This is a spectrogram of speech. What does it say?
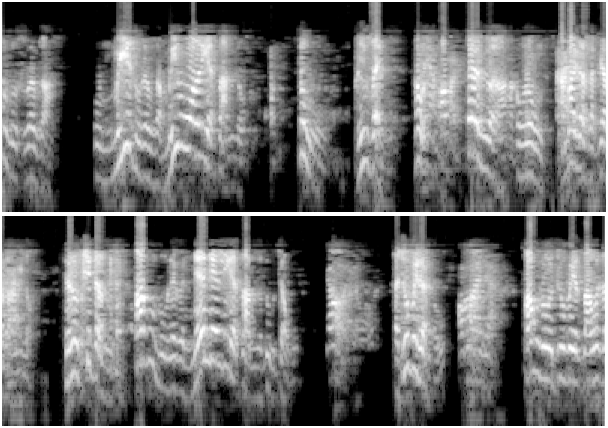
ကုသိုလ်ဆိုတဲ့ဥစ္စာ ဟိုမီးဆိုတဲ့ဥစ္စာမီးဘွားလေးကစပြီးတော့သူ့ဘင်းဆိုင်ဟုတ်လားဟုတ်ပါအဲ့ဒါကအကုန်လုံးအမိုက်ကစပြတ်သွားပြီနော်ဒါလို့ဖြစ်တယ်လို့အကုသိုလ်လည်းပဲနည်းနည်းလေးကစပြီးတော့သူ့ကိုကြောက်ဘူးကြောက်ပါအကျိုးပေးတယ်ဟုတ်ဟုတ်ပါဗျာအကုသိုလ်အကျိုးပေးသာဝိဇ္ဇ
